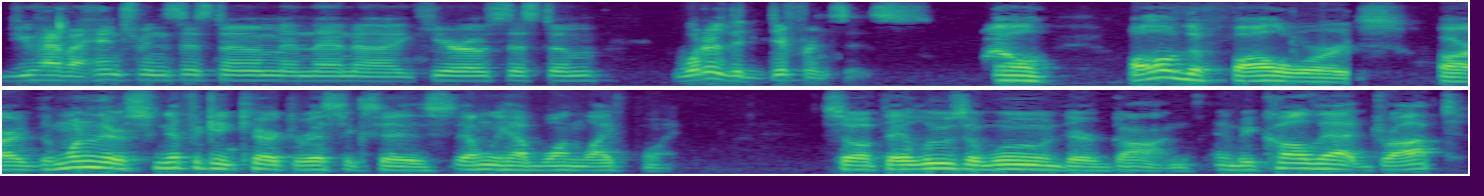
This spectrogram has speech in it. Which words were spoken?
you have a henchman system and then a hero system. What are the differences? Well, all of the followers are the one of their significant characteristics is they only have one life point. So if they lose a wound, they're gone, and we call that dropped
